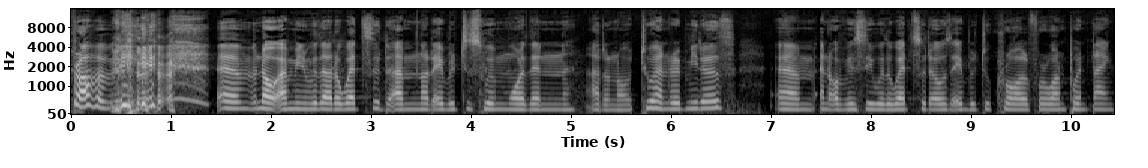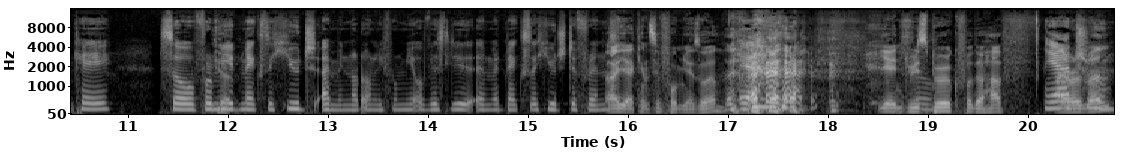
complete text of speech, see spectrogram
Probably. um, no, I mean, without a wetsuit, I'm not able to swim more than, I don't know, 200 meters. Um, and obviously, with a wetsuit, I was able to crawl for 1.9k. So for me, it makes a huge, I mean, not only for me, obviously, um, it makes a huge difference. Ah, yeah, I can say for me as well. Yeah. yeah, in So- Duisburg for the half. Yeah. Ironman.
